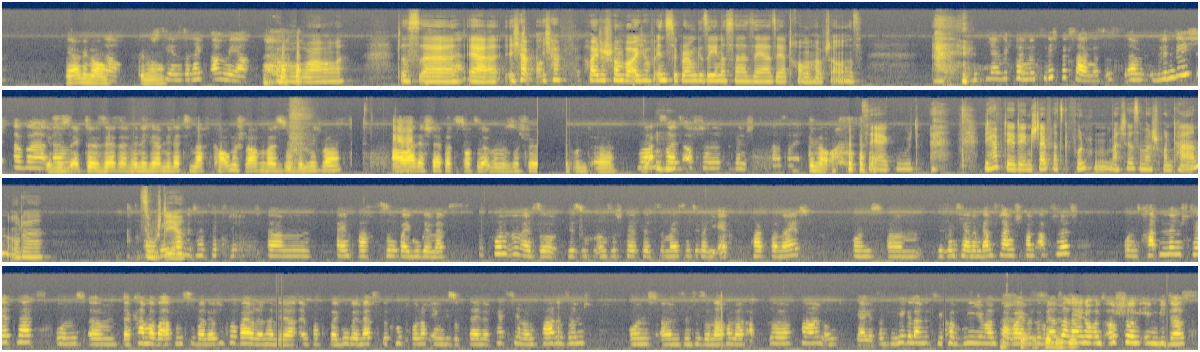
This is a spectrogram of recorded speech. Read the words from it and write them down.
Ja, genau. Genau. genau. Wir stehen direkt am Meer. Oh wow. Das, äh, ja. ja, ich habe ich hab heute schon bei euch auf Instagram gesehen, es sah sehr, sehr traumhaft aus. ja, wir können uns nicht beklagen. Es ist ähm, windig, aber. Es ähm, ist aktuell sehr, sehr windig. Wir haben die letzte Nacht kaum geschlafen, weil es so windig war. Aber der Stellplatz ist trotzdem immer nur so schön und äh, Morgen ja. soll es auch schon windstill sein. Genau. Sehr gut. Wie habt ihr den Stellplatz gefunden? Macht ihr das immer spontan oder sucht äh, ihr? haben wir tatsächlich ähm, einfach so bei Google Maps gefunden. Also wir suchen unsere Stellplätze meistens über die App Park for Night. Und ähm, wir sind hier an einem ganz langen Strandabschnitt und hatten einen Stellplatz und ähm, da kamen aber ab und zu mal Leute vorbei und dann haben wir einfach bei Google Maps geguckt, wo noch irgendwie so kleine Plätzchen und Pfade sind und ähm, sind die so nach und nach abgefahren und ja, jetzt sind wir hier gelandet, hier kommt nie jemand vorbei, wir sind ganz alleine und auch schon irgendwie das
